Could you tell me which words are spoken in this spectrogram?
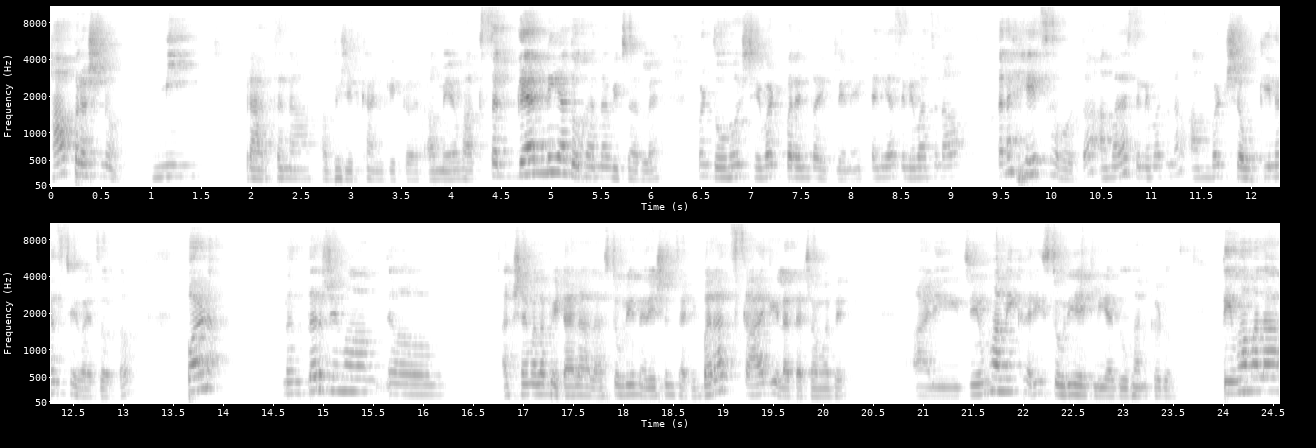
हा प्रश्न मी प्रार्थना अभिजित खांडकेकर अमेय वाघ सगळ्यांनी या दोघांना विचारलाय. पण दोघं शेवटपर्यंत ऐकले नाहीत. त्यांनी या सिनेमाचं नाव त्यांना हेच हवं होतं. आम्हाला सिनेमाचं नाव आंबट शौकीनच ठेवायचं होतं. पण नंतर जेव्हा अक्षय मला भेटायला आला स्टोरी नरेशनसाठी बराच काळ गेला त्याच्यामध्ये. आणि जेव्हा मी खरी स्टोरी ऐकली या दोघांकडून तेव्हा मला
